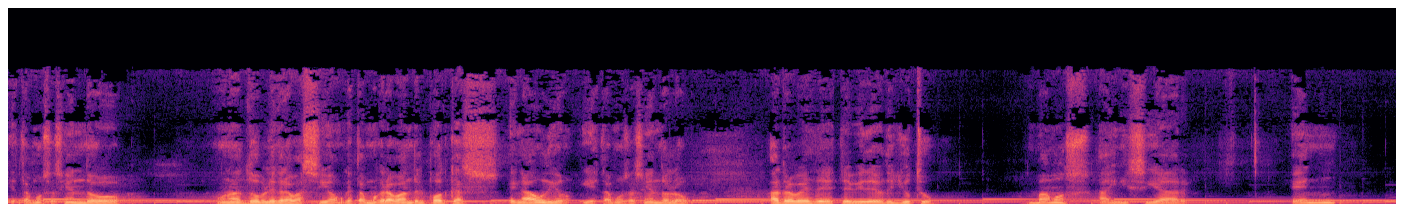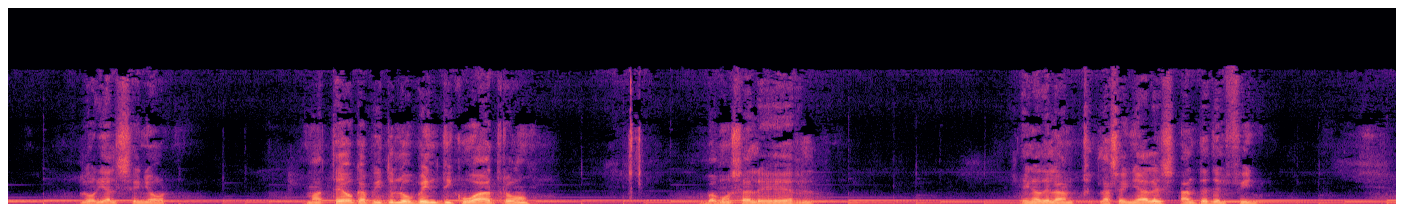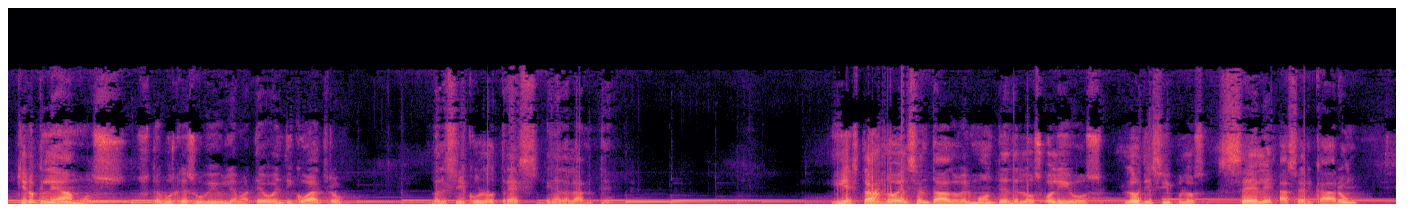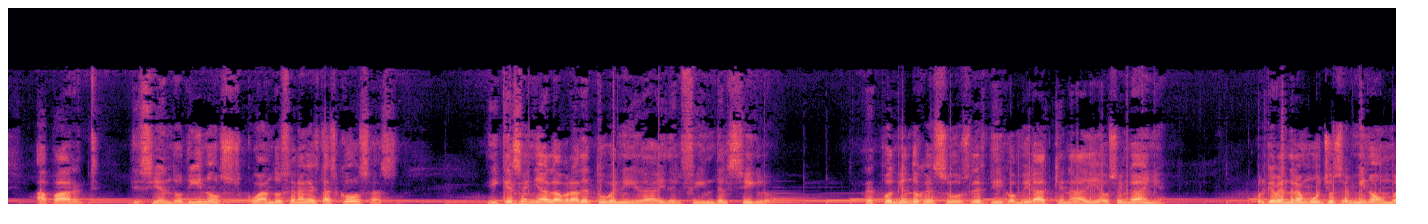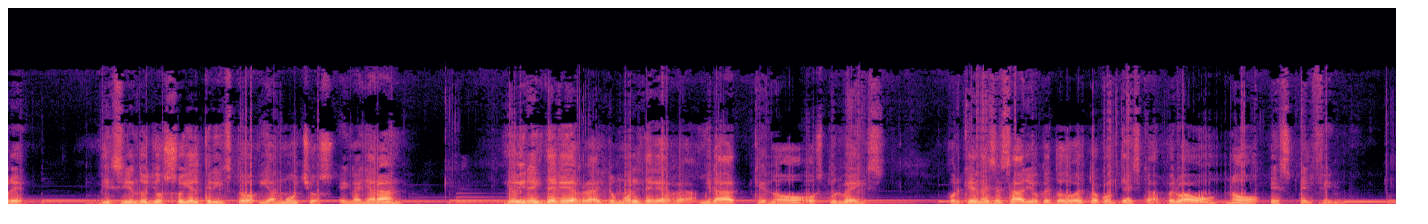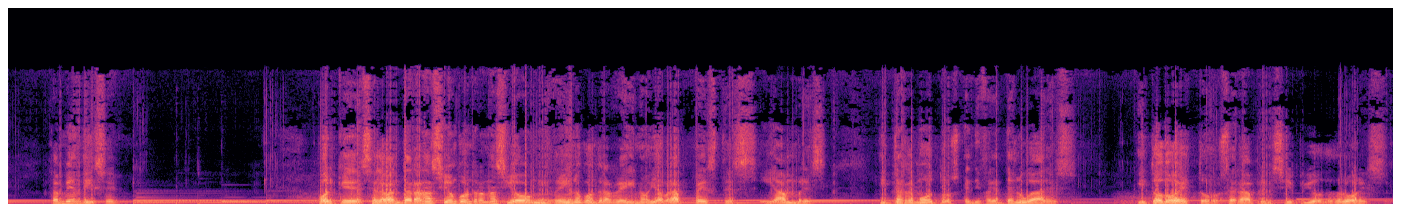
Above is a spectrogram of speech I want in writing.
que estamos haciendo una doble grabación, que estamos grabando el podcast en audio y estamos haciéndolo a través de este video de YouTube. Vamos a iniciar en Gloria al Señor. Mateo capítulo 24. Vamos a leer en adelante las señales antes del fin. Quiero que leamos, usted busque su Biblia, Mateo 24, versículo 3 en adelante. Y estando él sentado en el monte de los olivos, los discípulos se le acercaron aparte, diciendo, dinos, ¿cuándo serán estas cosas? ¿Y qué señal habrá de tu venida y del fin del siglo? Respondiendo Jesús les dijo, mirad que nadie os engañe, porque vendrán muchos en mi nombre diciendo yo soy el Cristo y a muchos engañarán. Y oiréis de guerra y rumores de guerra. Mirad que no os turbéis, porque es necesario que todo esto acontezca, pero aún no es el fin. También dice, porque se levantará nación contra nación y reino contra reino y habrá pestes y hambres y terremotos en diferentes lugares. Y todo esto será principio de dolores.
